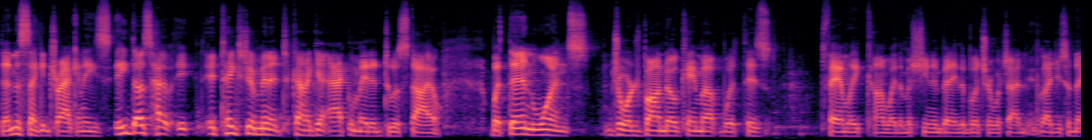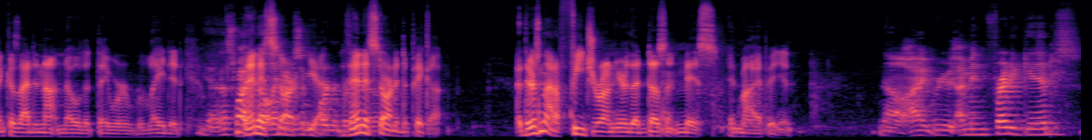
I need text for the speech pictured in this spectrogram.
Then the second track, and he's he does have it. It takes you a minute to kind of get acclimated to his style, but then once George Bondo came up with his family, Conway the Machine and Benny the Butcher, which I'm glad you said that because I did not know that they were related. Yeah, that's why I then it felt like it was started. yeah, then it up. started to pick up. There's not a feature on here that doesn't miss, in my opinion. No, I agree. I mean, Freddie Gibbs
